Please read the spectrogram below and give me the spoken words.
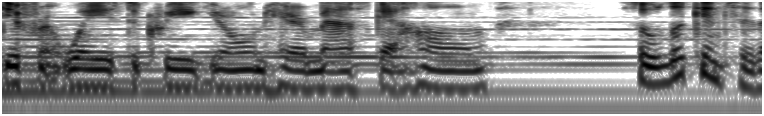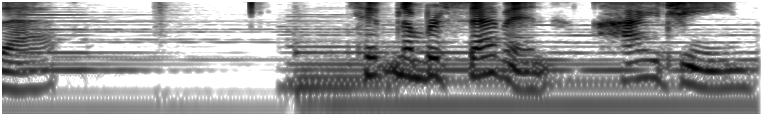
different ways to create your own hair mask at home. So look into that. Tip number seven hygiene.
